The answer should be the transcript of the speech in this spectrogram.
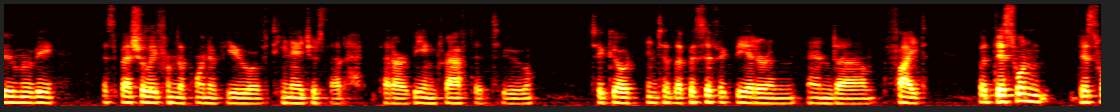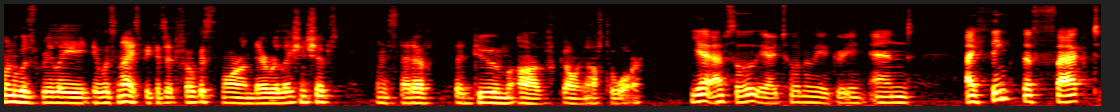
II movie especially from the point of view of teenagers that that are being drafted to to go into the Pacific Theater and and um, fight. But this one this one was really it was nice because it focused more on their relationships instead of the doom of going off to war. Yeah, absolutely. I totally agree. And I think the fact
